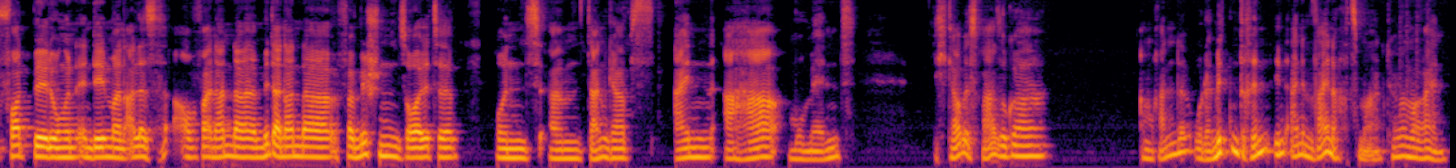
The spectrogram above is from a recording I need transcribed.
Fortbildungen, in denen man alles aufeinander, miteinander vermischen sollte. Und ähm, dann gab es einen Aha-Moment. Ich glaube, es war sogar am Rande oder mittendrin in einem Weihnachtsmarkt. Hören wir mal rein.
